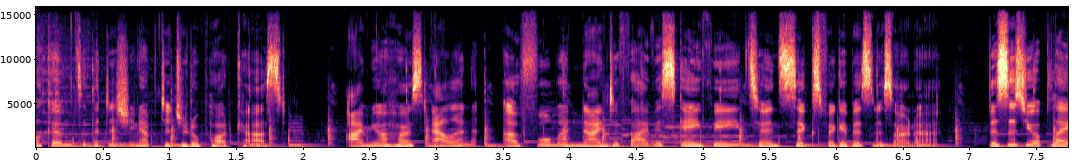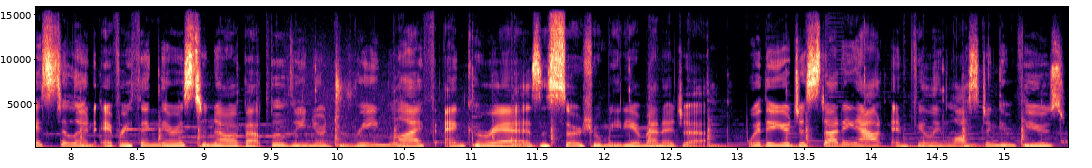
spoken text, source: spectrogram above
welcome to the Dishing Up Digital podcast. I'm your host, Ellen, a former 9 to 5 escapee turned six figure business owner. This is your place to learn everything there is to know about building your dream life and career as a social media manager. Whether you're just starting out and feeling lost and confused,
